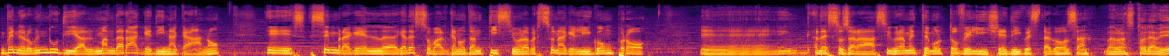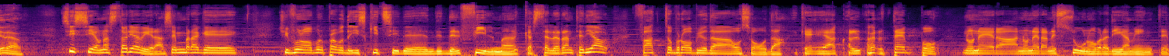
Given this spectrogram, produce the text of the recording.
vennero venduti al Mandaraghe di Nakano e sembra che, il, che adesso valgano tantissimo la persona che li comprò eh, adesso sarà sicuramente molto felice di questa cosa ma è una storia vera? Sì sì è una storia vera. Sembra che ci furono proprio degli schizzi de, de, del film. Castello Errante di Aul fatto proprio da Osoda che al, al tempo non era, non era, nessuno praticamente.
